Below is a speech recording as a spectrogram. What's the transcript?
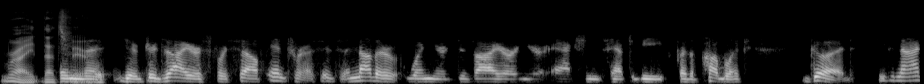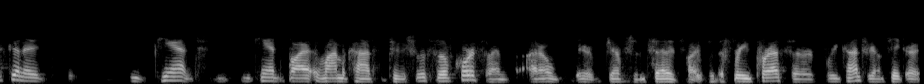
right. That's in fair. The, your desires for self-interest. It's another when your desire and your actions have to be for the public good. He's not going to you can't you can't buy. I'm a constitutionalist, so of course I'm. I don't. Jefferson said it's fight for the free press or free country. I'll take a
